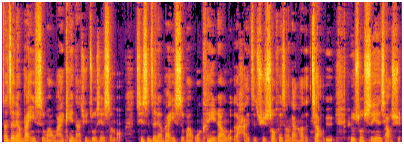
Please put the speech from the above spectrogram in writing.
那这两百一十万，我还可以拿去做些什么？其实这两百一十万，我可以让我的孩子去受非常良好的教育，比如说实验小学、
